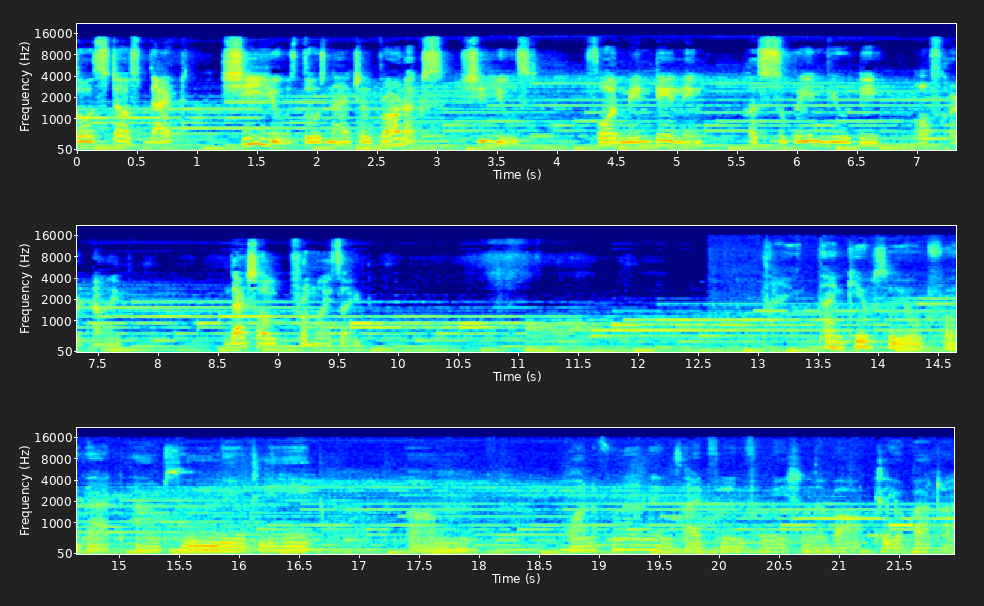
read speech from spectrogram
those stuff that she used, those natural products she used for maintaining her supreme beauty of her time. That's all from my side. Thank you, Suyog, for that absolutely um, wonderful and insightful information about Cleopatra.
